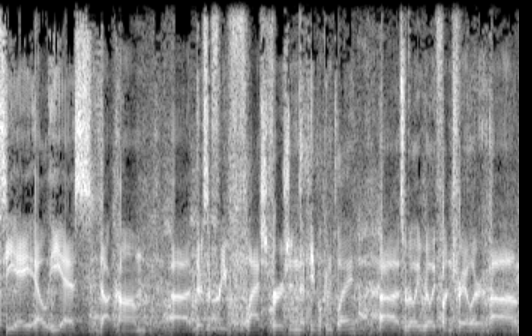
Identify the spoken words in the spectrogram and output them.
t a l e s.com. Uh, there's a free Flash version that people can play. Uh, it's a really really fun trailer. Um,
